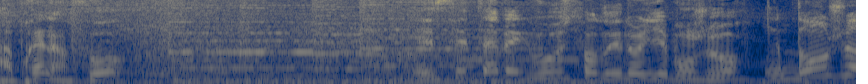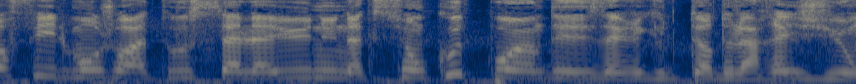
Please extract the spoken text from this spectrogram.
Après l'info. Et c'est avec vous, Sandrine Ollier, bonjour. Bonjour Phil, bonjour à tous. À la une, une action coup de poing des agriculteurs de la région.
